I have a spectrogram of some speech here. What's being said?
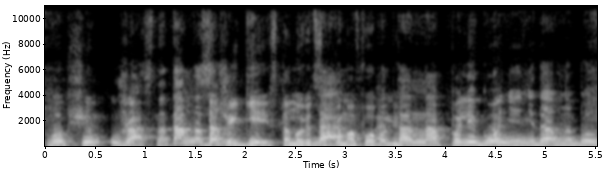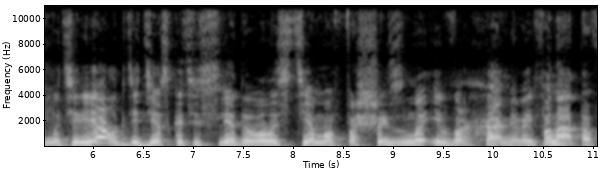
В общем, ужасно. Там на Даже самом... геи становятся Да, гомофобами. Это на полигоне недавно был материал, где, дескать, исследовалась тема фашизма и Вархаммера, и фанатов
